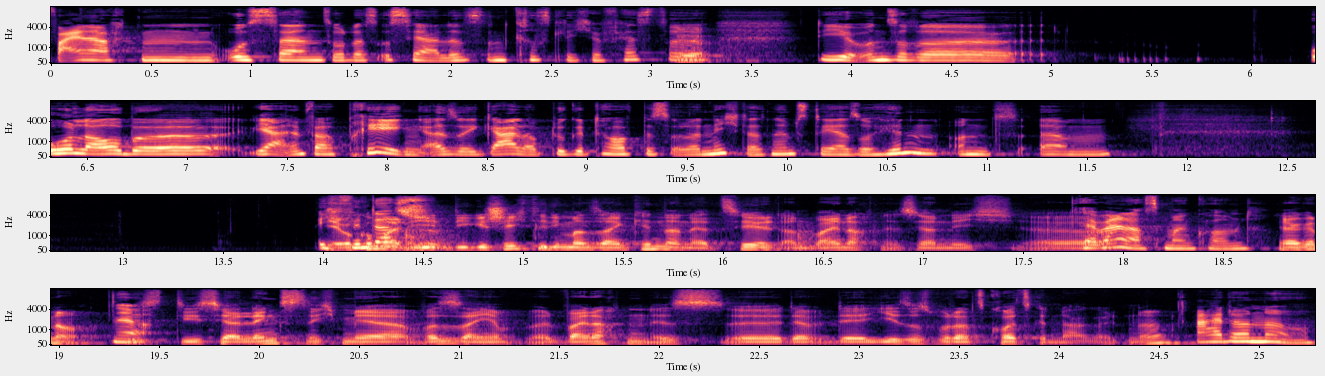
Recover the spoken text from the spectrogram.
Weihnachten, Ostern, so, das ist ja alles sind christliche Feste, ja. die unsere Urlaube ja einfach prägen. Also egal, ob du getauft bist oder nicht, das nimmst du ja so hin und ähm, ich ja, finde das mal, die, die, Geschichte, die man seinen Kindern erzählt an Weihnachten ist ja nicht. Äh, der Weihnachtsmann kommt. Ja, genau. Ja. Die, ist, die, ist, ja längst nicht mehr. Was ist eigentlich? Weihnachten ist äh, der, der Jesus wurde ans Kreuz genagelt, ne? I don't know,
